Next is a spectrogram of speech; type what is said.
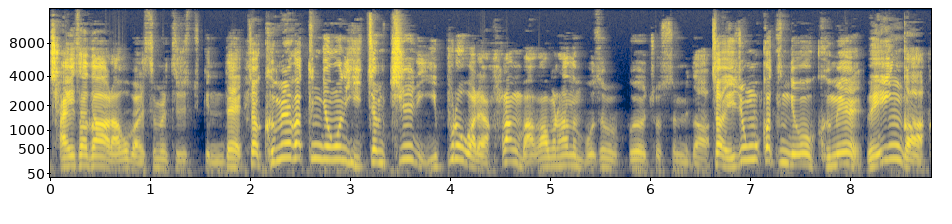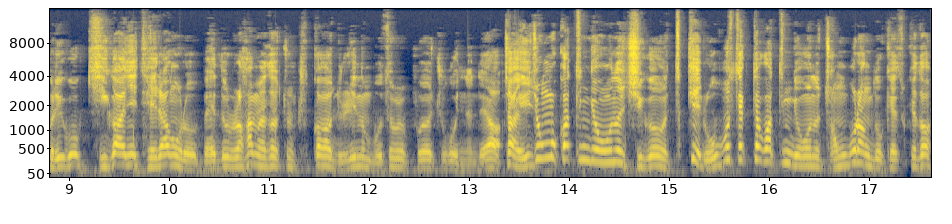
자회사다 라고 말씀을 드릴 수 있겠는데 자 금일 같은 경우는 2.72%가량 하락 마감을 하는 모습을 보여줬습니다. 자 이 종목 같은 경우 금일 외인가 그리고 기관이 대량으로 매도를 하면서 좀 주가가 눌리는 모습을 보여주고 있는데요. 자 이 종목 같은 경우는 지금 특히 로봇 섹터 같은 경우는 정부랑도 계속해서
